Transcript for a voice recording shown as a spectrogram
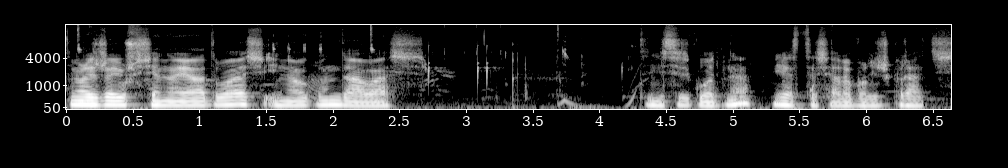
Tym razie, że już się najadłaś i naoglądałaś. Ty nie jesteś głodny? Jesteś, ale wolisz grać.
